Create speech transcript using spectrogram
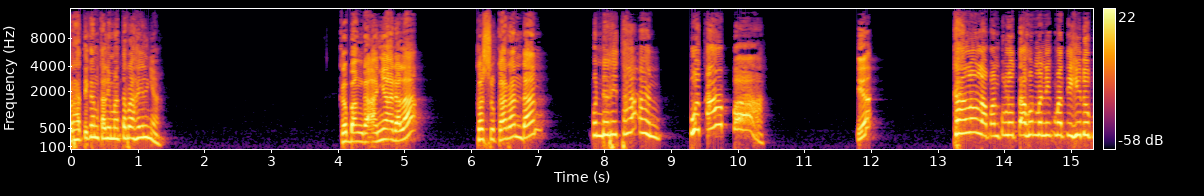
perhatikan kalimat terakhirnya. Kebanggaannya adalah kesukaran dan penderitaan. Buat apa? Ya, kalau 80 tahun menikmati hidup,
